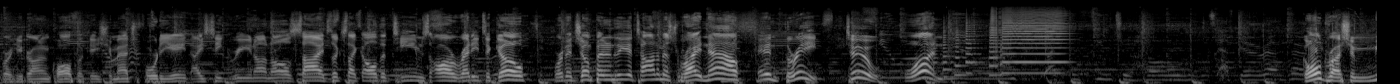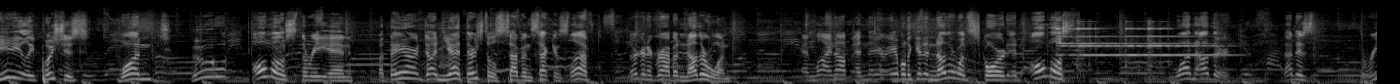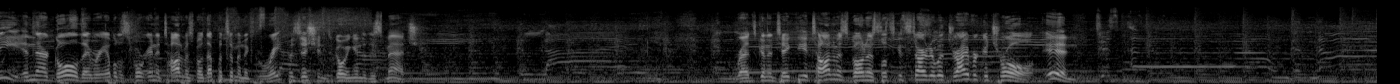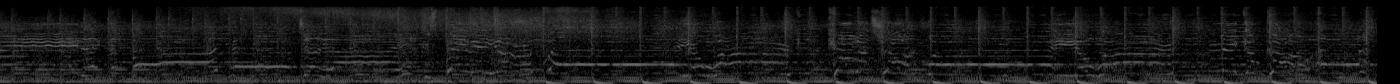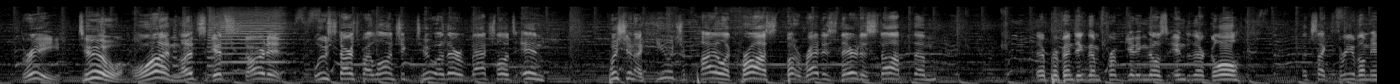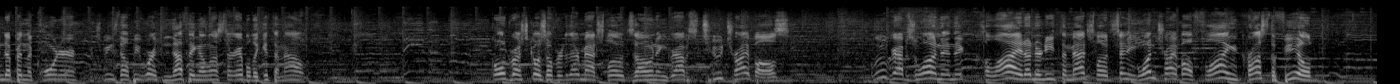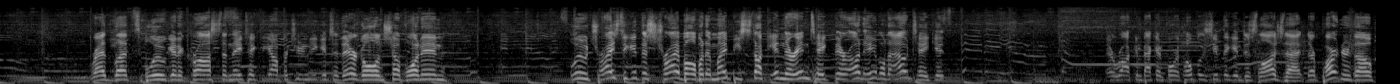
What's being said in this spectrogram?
Over here on qualification match 48, I see green on all sides. Looks like all the teams are ready to go. We're going to jump into the autonomous right now in three, two, one. Gold Rush immediately pushes one, two, almost three in, but they aren't done yet. There's still seven seconds left. They're going to grab another one and line up, and they're able to get another one scored and almost one other. That is three in their goal. They were able to score in autonomous mode. That puts them in a great position going into this match. Red's going to take the autonomous bonus. Let's get started with driver control. In. Three, two, one. Let's get started. Blue starts by launching two of their match loads in, pushing a huge pile across, but red is there to stop them. They're preventing them from getting those into their goal. Looks like three of them end up in the corner, which means they'll be worth nothing unless they're able to get them out. Gold Rush goes over to their match load zone and grabs two tri balls. Blue grabs one and they collide underneath the match load, sending one tri ball flying across the field. Red lets Blue get across, then they take the opportunity to get to their goal and shove one in. Blue tries to get this tri ball, but it might be stuck in their intake. They're unable to outtake it. They're rocking back and forth, hopefully see if they can dislodge that. Their partner, though,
